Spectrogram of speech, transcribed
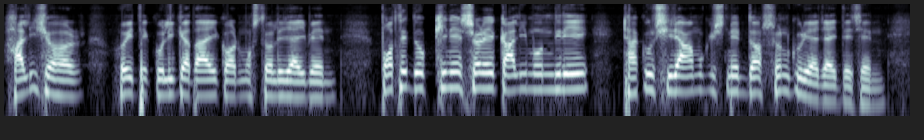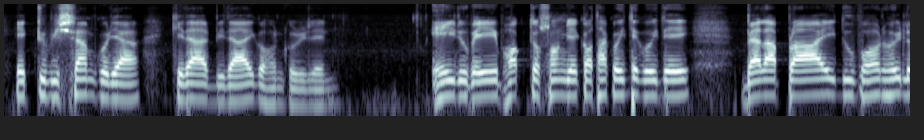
হালিশহর হইতে কলিকাতায় কর্মস্থলে যাইবেন। পথে দক্ষিণেশ্বরে কালী মন্দিরে ঠাকুর শ্রীরামকৃষ্ণের দর্শন করিয়া যাইতেছেন। একটু বিশ্রাম করিয়া কেদার বিদায় গ্রহণ করিলেন। এই রূপে ভক্ত সঙ্গে কথা কইতে কইতে বেলা প্রায় দুপহর হইল।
